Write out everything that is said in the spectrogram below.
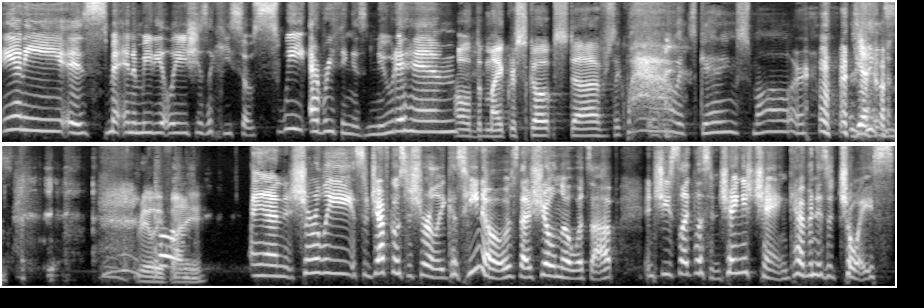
Annie is smitten immediately. She's like, he's so sweet. Everything is new to him. Oh, the microscope stuff. She's like, wow, it's getting smaller. Yes. really Um, funny. And Shirley, so Jeff goes to Shirley because he knows that she'll know what's up. And she's like, listen, Chang is Chang. Kevin is a choice.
